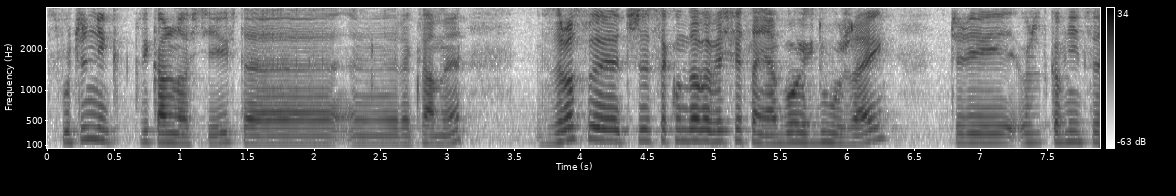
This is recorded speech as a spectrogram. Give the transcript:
współczynnik klikalności w te reklamy. Wzrosły 3-sekundowe wyświetlenia, było ich dłużej, czyli użytkownicy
